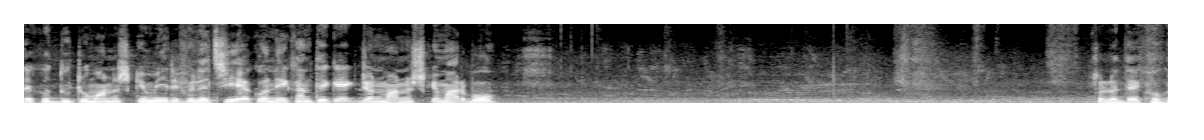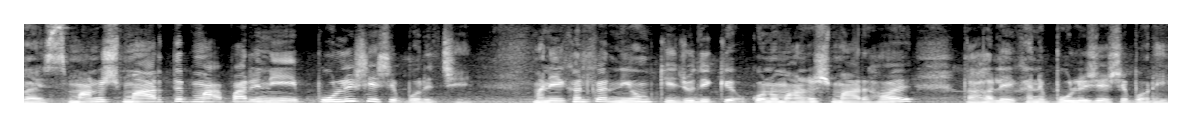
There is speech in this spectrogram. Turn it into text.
দেখো, দুটো মানুষকে মেরে ফেলেছি। এখন এখান থেকে একজন মানুষকে মারবো। চলো, দেখো গাইস মানুষ মারতে পারেনি, পুলিশ এসে পড়েছে। মানে এখানকার নিয়ম কি? যদি কোনো মানুষ মার হয়, তাহলে এখানে পুলিশ এসে পড়ে।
